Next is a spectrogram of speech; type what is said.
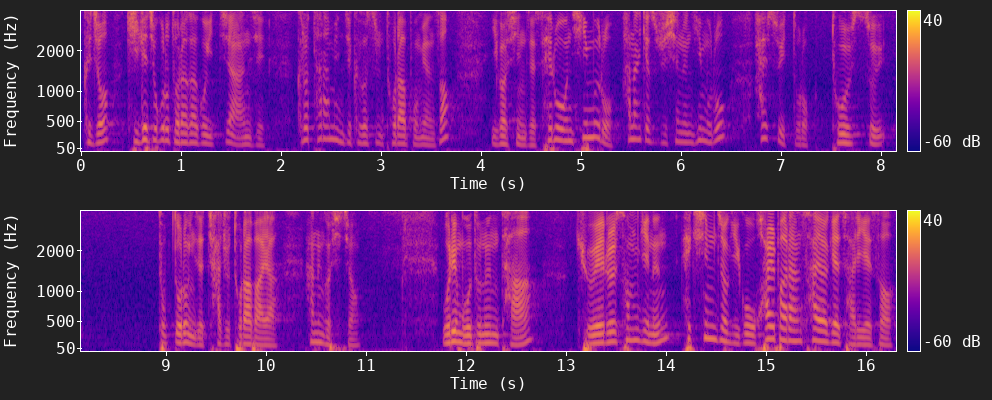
그저 기계적으로 돌아가고 있지 않은지 그렇다면 이제 그것을 돌아보면서 이것이 이제 새로운 힘으로 하나님께서 주시는 힘으로 할 수 있도록 도울 수 돕도록 이제 자주 돌아봐야 하는 것이죠. 우리 모두는 다 교회를 섬기는 핵심적이고 활발한 사역의 자리에서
